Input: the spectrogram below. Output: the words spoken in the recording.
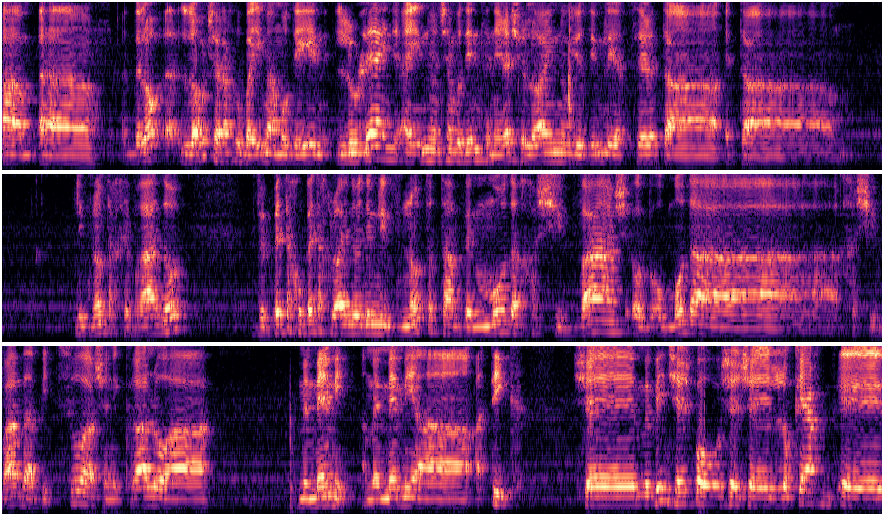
אה, לא, לא רק שאנחנו באים מהמודיעין, לולא היינו אנשי מודיעין כנראה שלא היינו יודעים לייצר את ה... את ה... לבנות את החברה הזאת ובטח ובטח לא היינו יודעים לבנות אותה במוד החשיבה או, או מוד החשיבה והביצוע שנקרא לו המממי, המממי העתיק שמבין שיש פה, ש, שלוקח אה,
